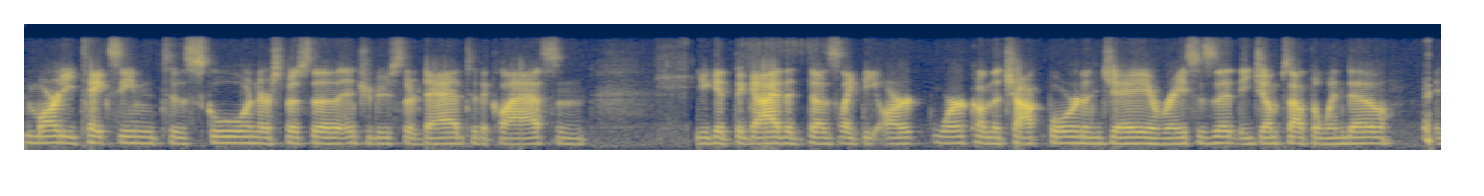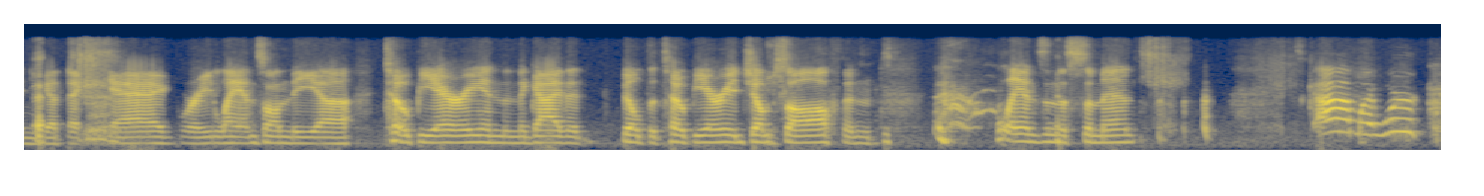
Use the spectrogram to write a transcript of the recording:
Marty takes him to the school and they're supposed to introduce their dad to the class and you get the guy that does like the artwork on the chalkboard and Jay erases it and he jumps out the window and you got that gag where he lands on the uh, topiary and then the guy that built the topiary jumps off and lands in the cement. It's like, ah, my work.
